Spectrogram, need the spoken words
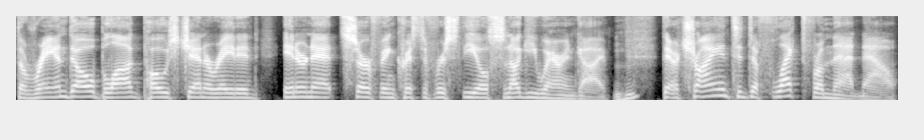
The rando blog post generated internet surfing Christopher Steele snuggie wearing guy. Mm-hmm. They're trying to deflect from that now.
